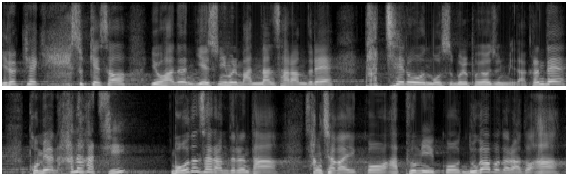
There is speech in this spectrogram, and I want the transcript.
이렇게 계속해서 요한은 예수님을 만난 사람들의 다채로운 모습을 보여줍니다. 그런데 보면 하나같이 모든 사람들은 다 상처가 있고 아픔이 있고 누가 보더라도 아,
